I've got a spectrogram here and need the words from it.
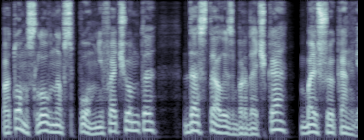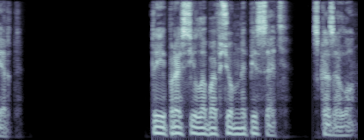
Потом, словно вспомнив о чем-то, достал из бардачка большой конверт. «Ты просил обо всем написать», — сказал он.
